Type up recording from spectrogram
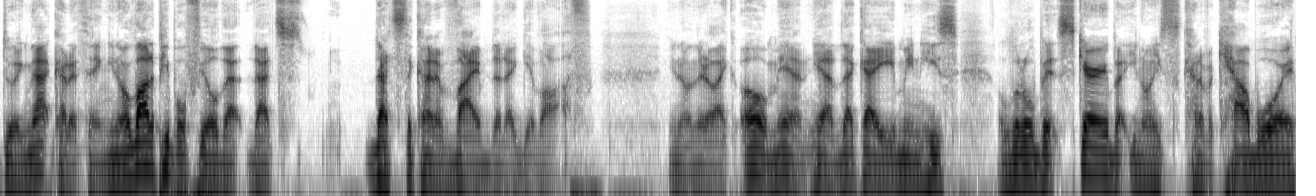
doing that kind of thing. You know, a lot of people feel that that's that's the kind of vibe that I give off. You know, and they're like, "Oh man, yeah, that guy. I mean, he's a little bit scary, but you know, he's kind of a cowboy."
